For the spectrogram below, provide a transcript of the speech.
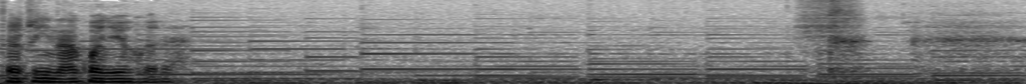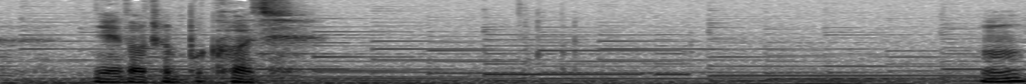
等着你拿冠军回来。你也都真不客气。嗯，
